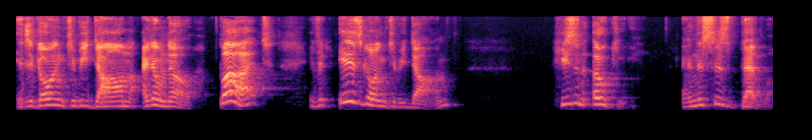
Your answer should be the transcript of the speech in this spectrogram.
Is it going to be Dom? I don't know. But if it is going to be Dom, he's an Okie, and this is Bedlam.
